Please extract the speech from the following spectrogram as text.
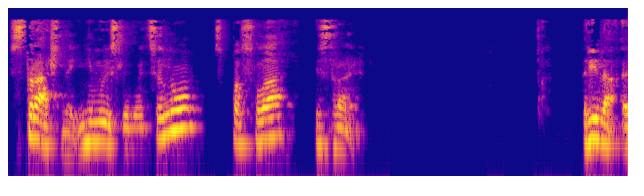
страшной, немыслимой ценой спасла Израиль. Рина, э,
